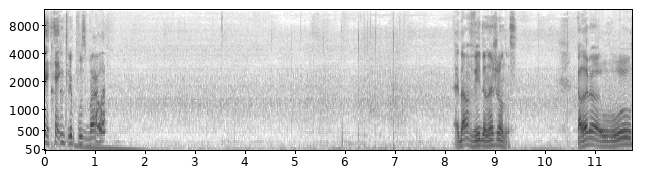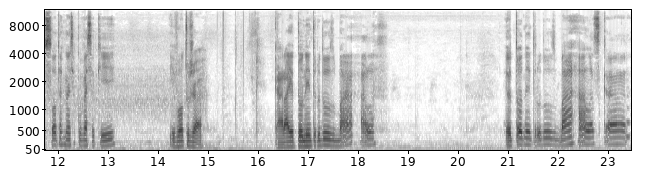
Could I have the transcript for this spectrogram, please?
Entre pros balas. É da vida, né, Jonas? Galera, eu vou só terminar essa conversa aqui e volto já. Caralho, eu tô dentro dos balas. Eu tô dentro dos balas, cara.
